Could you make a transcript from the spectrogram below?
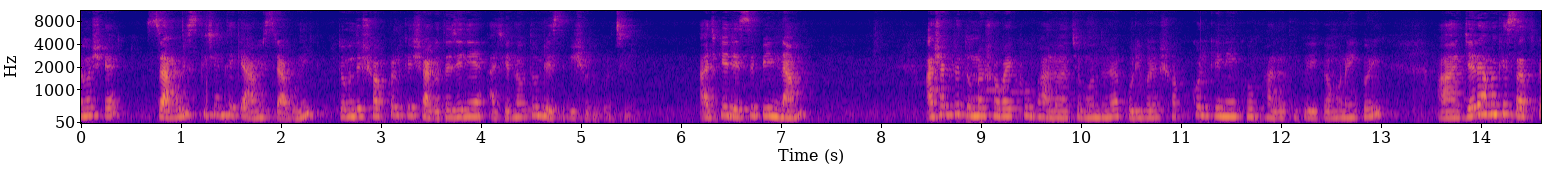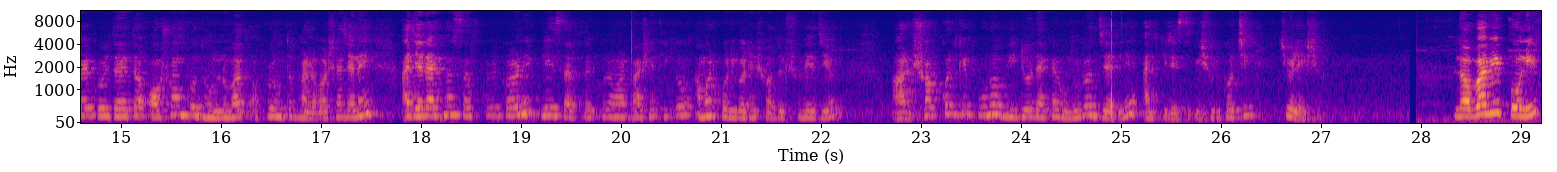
নমস্কার, শ্রাবণীস কিচেন থেকে আমি শ্রাবণী। তোমাদের সকলকে স্বাগত জানিয়ে আজকে নতুন রেসিপি শুরু করছি। আজকের রেসিপির নাম, আশা করি তোমরা সবাই খুব ভালো আছো বন্ধুরা। পরিবারের সকলকে নিয়ে খুব ভালো থেকে, এই কামনাই করি। আর যারা আমাকে সাবস্ক্রাইব করে দেয় তো অসংখ্য ধন্যবাদ অপরন্ত ভালোবাসা জানাই। আর যারা এখনও সাবস্ক্রাইব করেনি প্লিজ সাবস্ক্রাইব করে আমার পাশে থেকেও আমার পরিবারের সদস্য হয়ে যেও। আর সকলকে পুরো ভিডিও দেখার অনুরোধ জানিয়ে আজকে রেসিপি শুরু করছি। চলে এসো। নবাবি পনির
